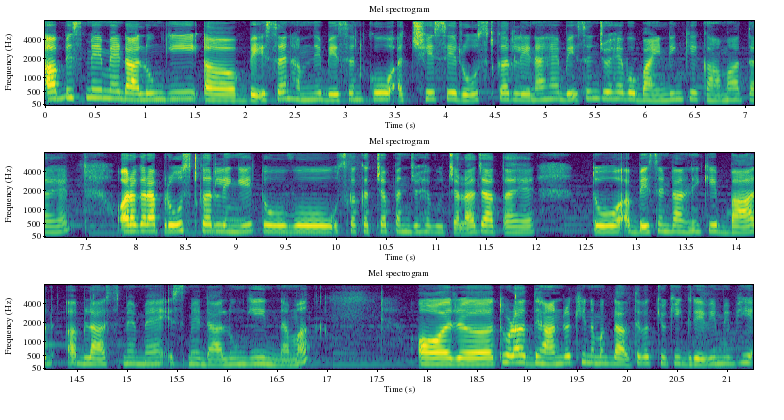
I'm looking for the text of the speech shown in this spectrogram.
अब इसमें मैं डालूँगी बेसन। हमने बेसन को अच्छे से रोस्ट कर लेना है। बेसन जो है वो बाइंडिंग के काम आता है। और अगर आप रोस्ट कर लेंगे तो वो, उसका कच्चापन जो है वो चला जाता है। तो अब बेसन डालने के बाद, अब लास्ट में मैं इसमें डालूँगी नमक। और थोड़ा ध्यान रखिए नमक डालते वक्त क्योंकि ग्रेवी में भी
